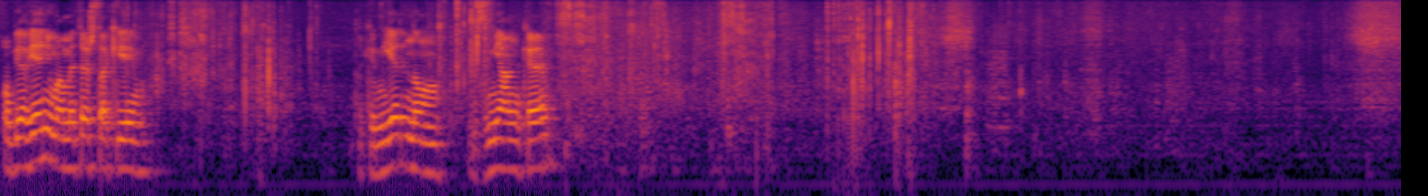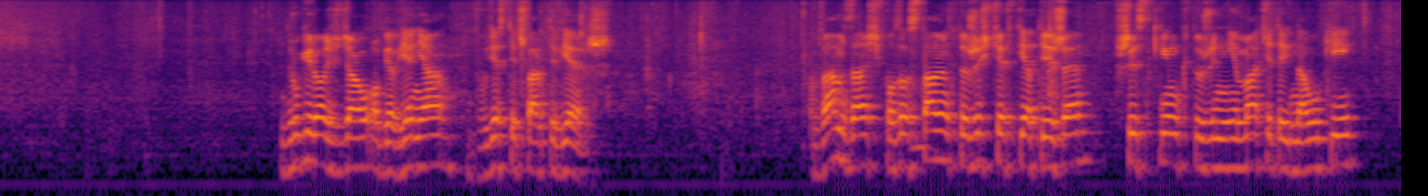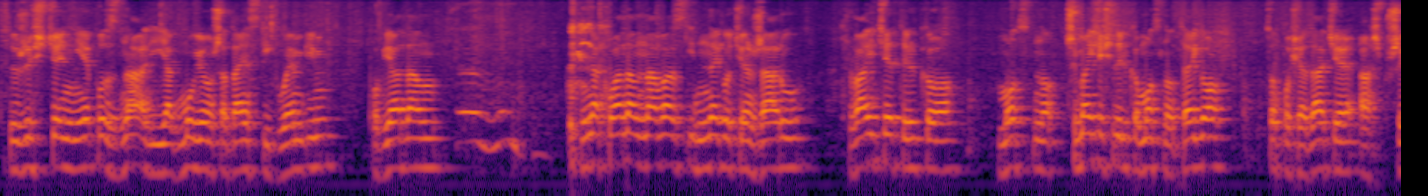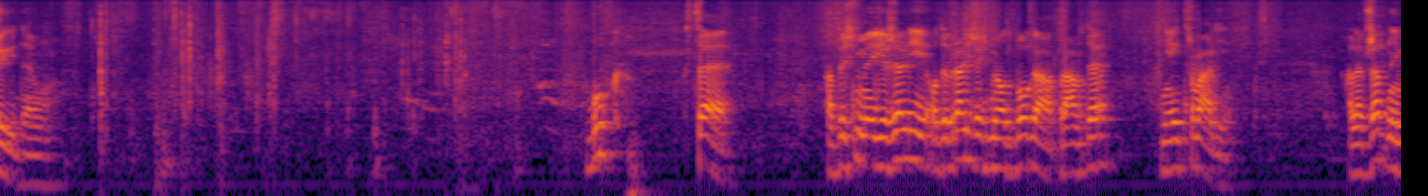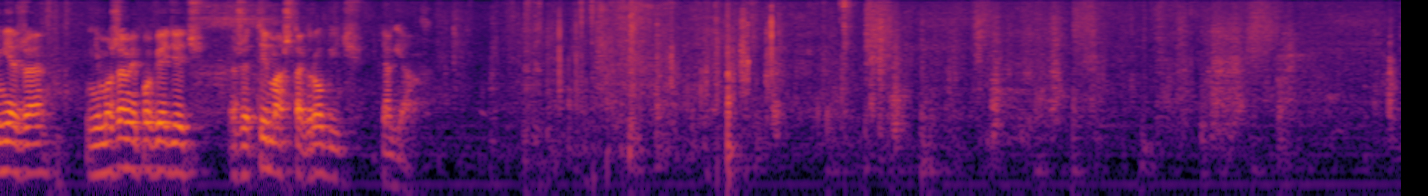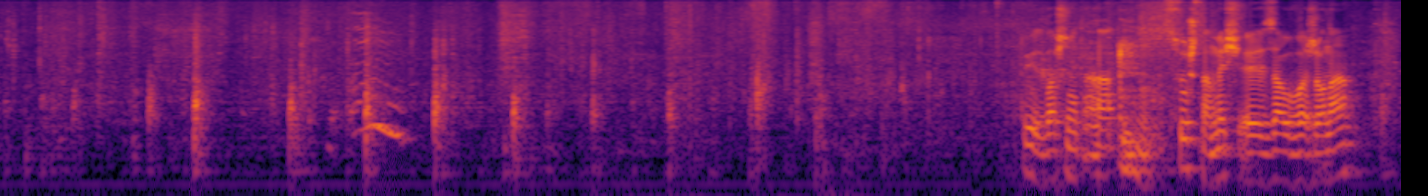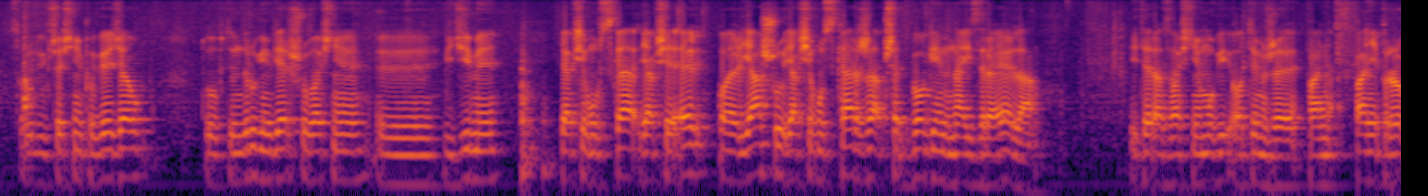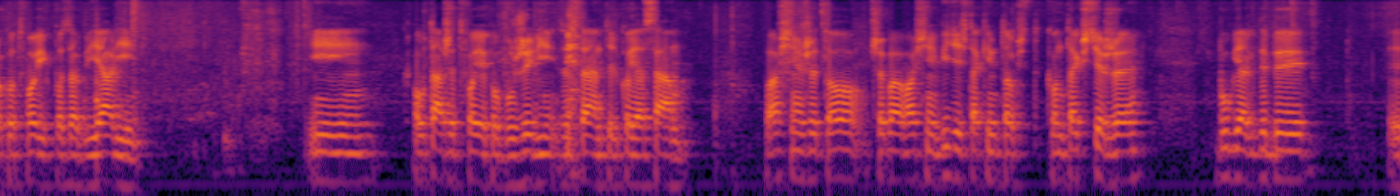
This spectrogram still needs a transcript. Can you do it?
Objawieniu mamy też taki, taką jedną wzmiankę. Drugi rozdział objawienia, 24 wiersz. Wam zaś pozostałym, którzyście w Tiatyrze, wszystkim, którzy nie macie tej nauki, którzyście nie poznali, jak mówią szatańskich głębim, powiadam, nie nakładam na was innego ciężaru, trwajcie tylko mocno, trzymajcie się tylko mocno tego, co posiadacie, aż przyjdę. Bóg chce, abyśmy, jeżeli odebrali żeśmy od Boga prawdę, w niej trwali. Ale w żadnej mierze nie możemy powiedzieć, że Ty masz tak robić, jak ja. Tu jest właśnie ta słuszna myśl e, zauważona, co Ludwik wcześniej powiedział. Tu w tym drugim wierszu właśnie y, widzimy, jak się, jak się El- o Eliaszu, jak się uskarża przed Bogiem na Izraela. I teraz właśnie mówi o tym, że Pan, Panie proroko Twoich pozabijali i ołtarze Twoje poburzyli, zostałem tylko ja sam. Właśnie, że to trzeba właśnie widzieć w takim kontekście, że Bóg jak gdyby yy,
